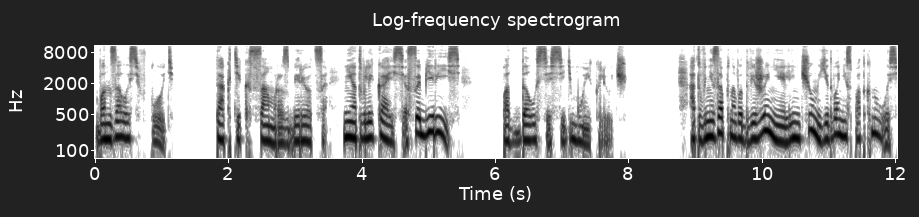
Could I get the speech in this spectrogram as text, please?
вонзалось в плоть. «Тактик сам разберется, не отвлекайся, соберись!» Поддался седьмой ключ. От внезапного движения Линчун едва не споткнулась,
